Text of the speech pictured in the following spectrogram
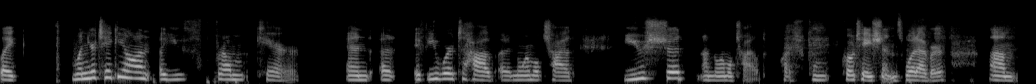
Like when you're taking on a youth from care, and uh, if you were to have a normal child, you should a normal child quotations whatever um,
